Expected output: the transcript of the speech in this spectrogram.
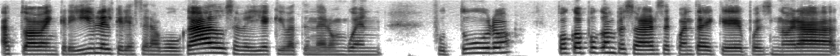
actuaba increíble, él quería ser abogado, se veía que iba a tener un buen futuro. Poco a poco empezó a darse cuenta de que pues no era,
